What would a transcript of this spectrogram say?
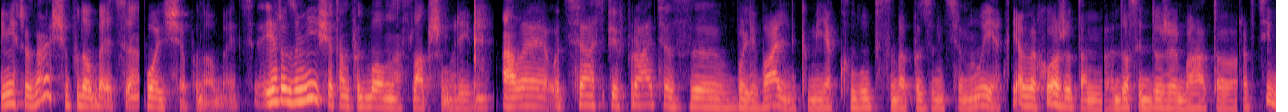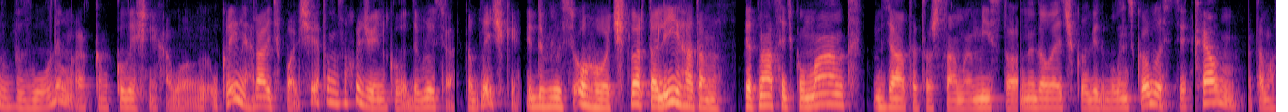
Мені ще знаєш, що подобається? Польща подобається. Я розумію, що там футбол на слабшому рівні, але оця співпраця з вболівальниками, як клуб себе позиціонує. Я заходжу там досить дуже багато гравців з Володимира, там колишніх або України грають в Польщі. Я там заходжу інколи, дивлюся таблички і дивлюсь, ого, четверта ліга там. 15 команд взяти те ж саме місто недалечко від Волинської області. Хелм, там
